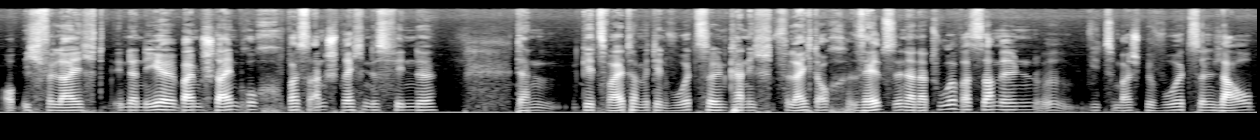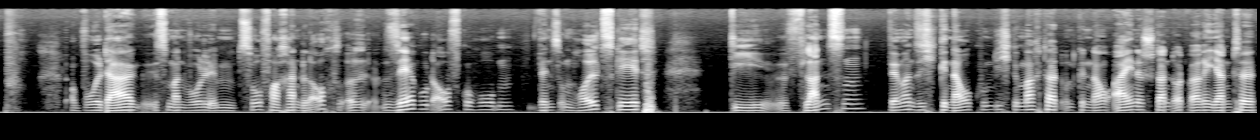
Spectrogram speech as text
ob ich vielleicht in der Nähe beim Steinbruch was Ansprechendes finde. Dann geht's weiter mit den Wurzeln. Kann ich vielleicht auch selbst in der Natur was sammeln, äh, wie zum Beispiel Wurzeln, Laub. Obwohl da ist man wohl im Zoofachhandel auch äh, sehr gut aufgehoben. Wenn es um Holz geht, die Pflanzen wenn man sich genau kundig gemacht hat und genau eine Standortvariante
